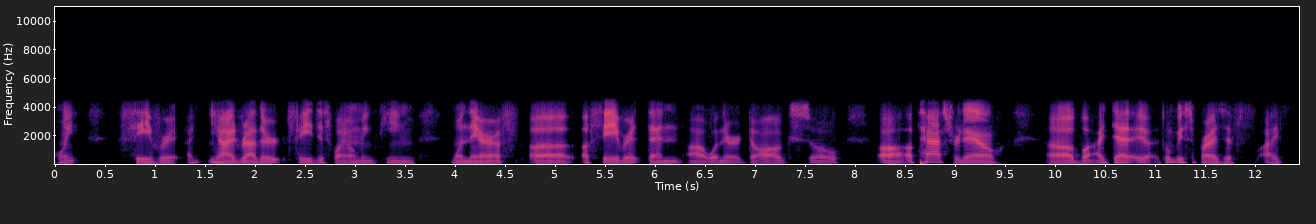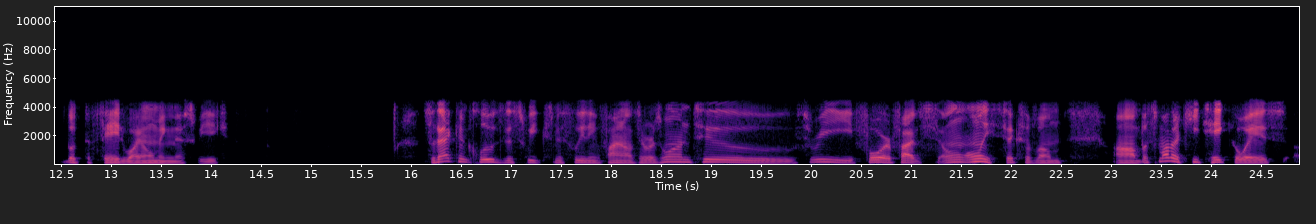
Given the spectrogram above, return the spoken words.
point favorite. I, you know, I'd rather fade this Wyoming team when they are a, uh, a favorite than uh, when they're a dog. So uh, a pass for now. Uh, but I de- uh, don't be surprised if I look to fade Wyoming this week. So that concludes this week's misleading finals. There was one, two, three, four, five, only six of them. Uh, but some other key takeaways. You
